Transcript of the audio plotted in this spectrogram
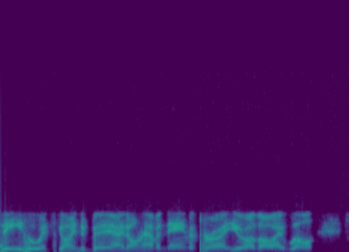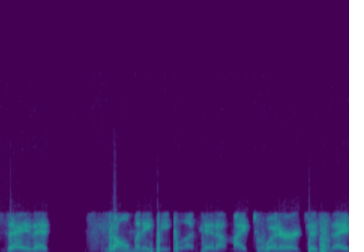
see who it's going to be. I don't have a name to throw at you, although I will say that so many people have hit up my Twitter to say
